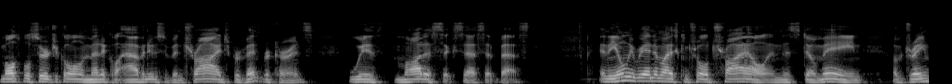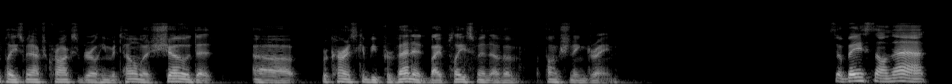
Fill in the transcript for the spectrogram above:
Multiple surgical and medical avenues have been tried to prevent recurrence with modest success at best. And the only randomized controlled trial in this domain of drain placement after chronic subdural hematoma showed that uh, recurrence can be prevented by placement of a functioning drain. So based on that,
